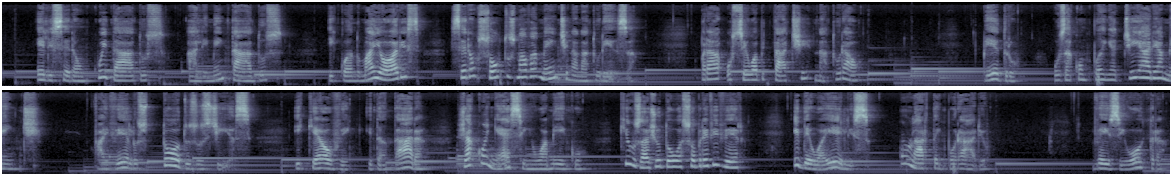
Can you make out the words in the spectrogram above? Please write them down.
eles serão cuidados, alimentados e, quando maiores, serão soltos novamente na natureza para o seu habitat natural. Pedro os acompanha diariamente, vai vê-los todos os dias e Kelvin e Dandara já conhecem o amigo que os ajudou a sobreviver e deu a eles um lar temporário. Vez e outra,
